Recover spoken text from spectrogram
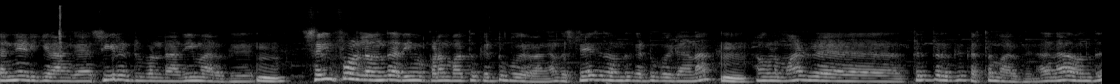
தண்ணி அடிக்கிறாங்க சிகரெட் பண்ணுற அதிகமாக இருக்குது செல்ஃபோனில் வந்து அதிகமாக படம் பார்த்து கெட்டு போயிடுறாங்க. அந்த ஸ்டேஜில் வந்து கெட்டு போயிட்டாங்கன்னா அவங்கள மாற்று திருத்தறதுக்கு கஷ்டமாக இருக்குது அதனால் வந்து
